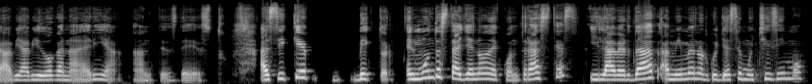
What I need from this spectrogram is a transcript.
había habido ganadería antes de esto. Así que, Víctor, el mundo está lleno de contrastes y la verdad a mí me enorgullece muchísimo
